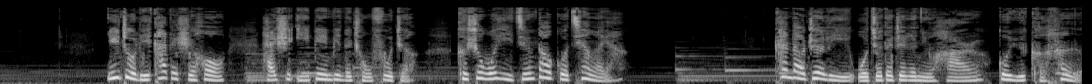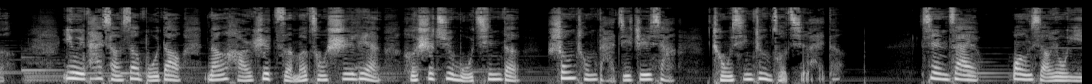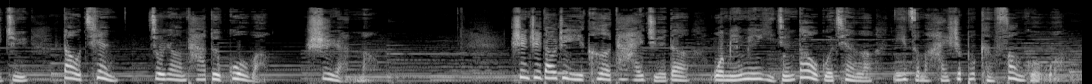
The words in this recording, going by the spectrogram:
女主离开的时候，还是一遍遍的重复着：“可是我已经道过歉了呀。”看到这里，我觉得这个女孩过于可恨了，因为她想象不到男孩是怎么从失恋和失去母亲的双重打击之下重新振作起来的。现在妄想用一句道歉就让他对过往释然吗？甚至到这一刻，他还觉得我明明已经道过歉了，你怎么还是不肯放过我？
